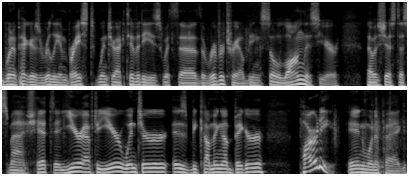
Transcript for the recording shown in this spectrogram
Winnipeggers really embraced winter activities with the the river trail being so long this year. That was just a smash hit. Year after year, winter is becoming a bigger party in Winnipeg.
